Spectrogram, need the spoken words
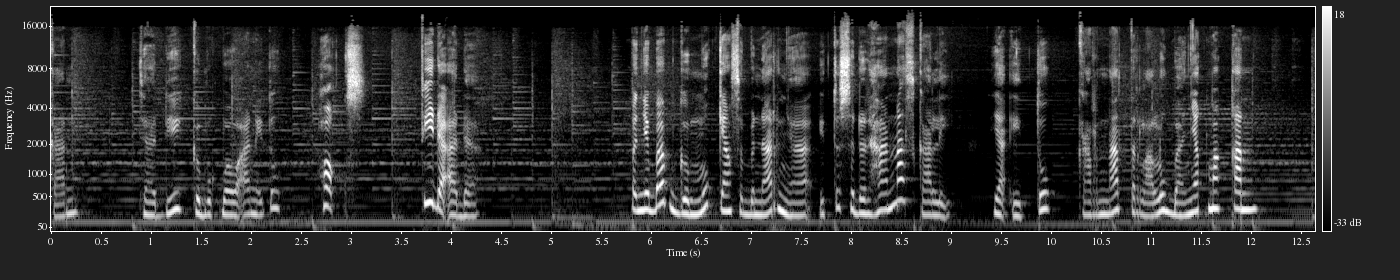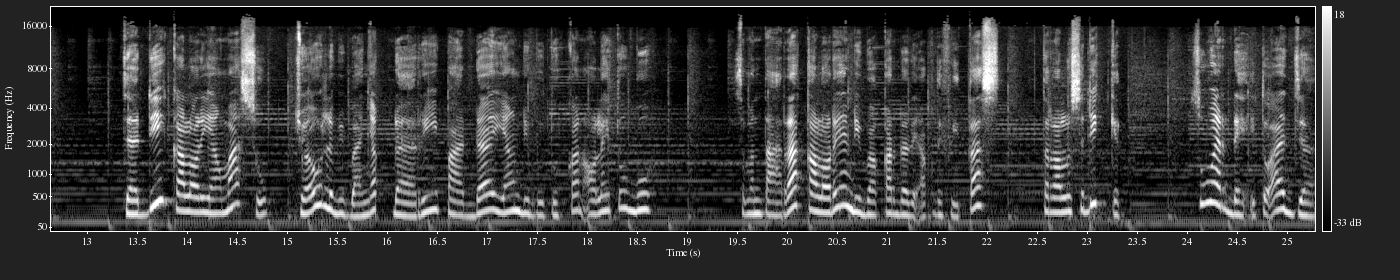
kan? Jadi gemuk bawaan itu hoax. Tidak ada. Penyebab gemuk yang sebenarnya itu sederhana sekali, yaitu karena terlalu banyak makan. Jadi kalori yang masuk jauh lebih banyak daripada yang dibutuhkan oleh tubuh. Sementara kalori yang dibakar dari aktivitas terlalu sedikit. Swear deh itu aja.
